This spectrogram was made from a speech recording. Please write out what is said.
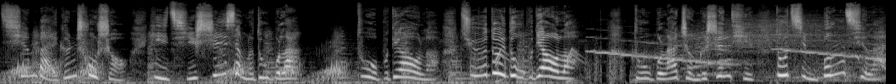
千百根触手一齐伸向了杜布拉，躲不掉了，绝对躲不掉了！杜布拉整个身体都紧绷起来。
